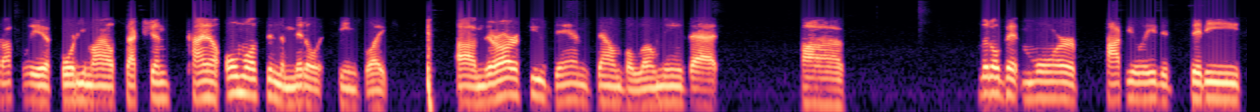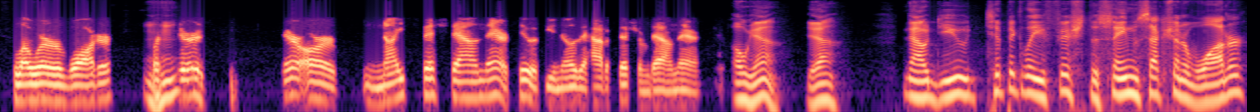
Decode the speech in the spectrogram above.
roughly a 40 mile section, kind of almost in the middle, it seems like. Um, there are a few dams down below me that, uh, little bit more populated city, slower water, but Mhm. there's, there are nice fish down there too, if you know the, how to fish them down there. Oh yeah, yeah. Now, do you typically fish the same section of water,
